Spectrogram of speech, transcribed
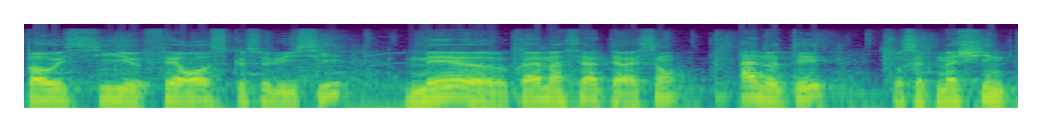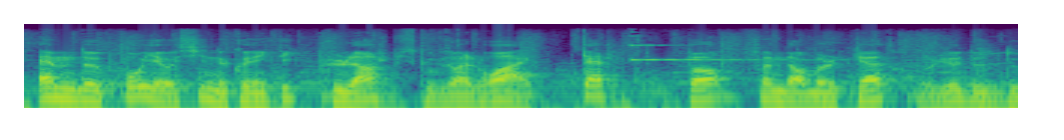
pas aussi féroce que celui-ci, mais quand même assez intéressant. À noter, sur cette machine M2 Pro, il y a aussi une connectique plus large puisque vous aurez le droit à 4 ports Thunderbolt 4 au lieu de 2.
